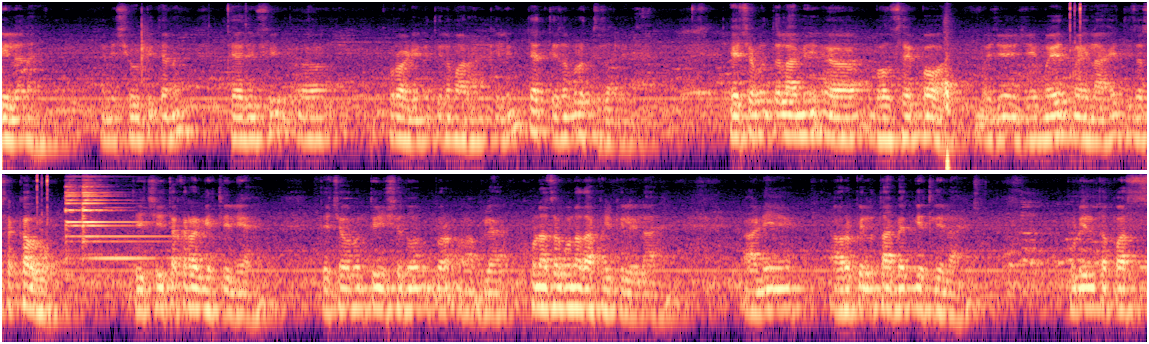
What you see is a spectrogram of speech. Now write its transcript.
गेलं नाही. आणि शेवटी त्यानं त्या दिवशी अ, कुऱ्हाडीने तिला मारहाण केली आणि त्यात तिचा मृत्यू झालेला आहे. याच्याबद्दल आम्ही भाऊसाहेब पवार म्हणजे जी मयत महिला आहे तिचा सक्का भाऊ त्याची तक्रार घेतलेली आहे. त्याच्यावरून तीनशे दोन प्र आपल्या खुनाचा गुन्हा दाखल केलेला आहे आणि आरोपीला ताब्यात घेतलेला आहे. पुढील तपास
